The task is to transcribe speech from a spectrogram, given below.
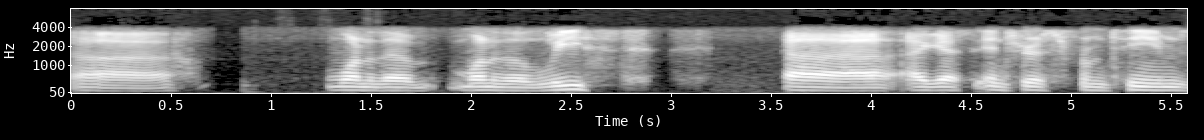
uh, one of the one of the least, uh, I guess, interest from teams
